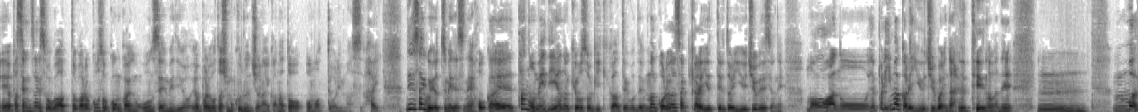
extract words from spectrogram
やっぱ潜在層があったからこそ、今回の音声メディア、やっぱり私も来るんじゃないかなと思っております。はい。で、最後4つ目ですね。他、えー、他のメディアの競争激化ということで、まあこれはさっきから言ってる通り YouTube ですよね。もう、あのー、やっぱり今から YouTuber になるっていうのはね、うん、まあ、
